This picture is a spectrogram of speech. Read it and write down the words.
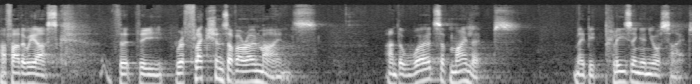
Our Father, we ask that the reflections of our own minds and the words of my lips may be pleasing in your sight.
